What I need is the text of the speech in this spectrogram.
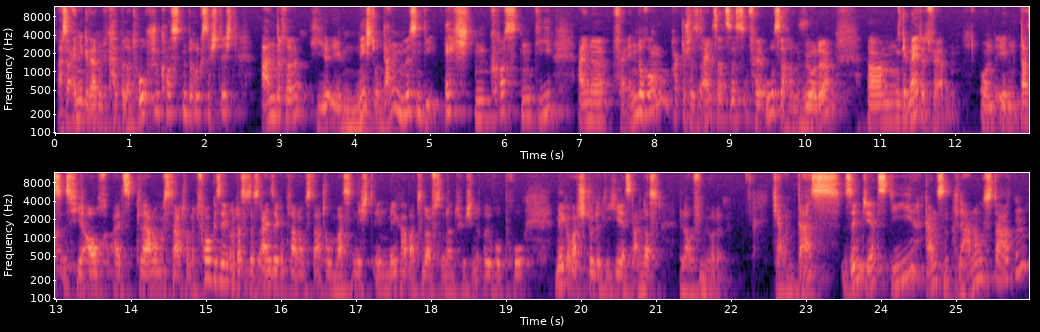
Also einige werden mit kalkulatorischen Kosten berücksichtigt, andere hier eben nicht. Und dann müssen die echten Kosten, die eine Veränderung praktisch des Einsatzes verursachen würde, ähm, gemeldet werden. Und eben das ist hier auch als Planungsdatum mit vorgesehen. Und das ist das einzige Planungsdatum, was nicht in Megawatt läuft, sondern natürlich in Euro pro Megawattstunde, die hier jetzt anders laufen würde. Tja, und das sind jetzt die ganzen Planungsdaten.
